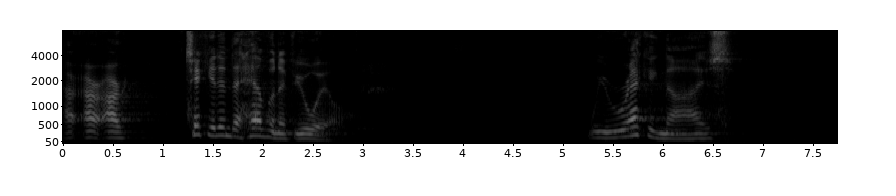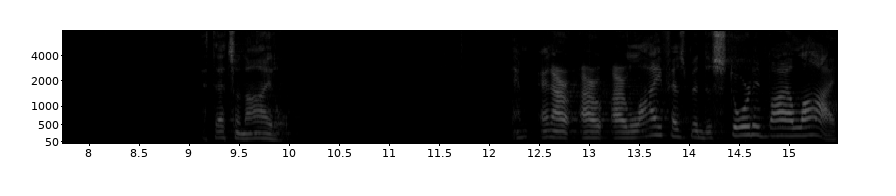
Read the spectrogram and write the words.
our, our ticket into heaven, if you will, we recognize that that's an idol. And, and our, our, our life has been distorted by a lie.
